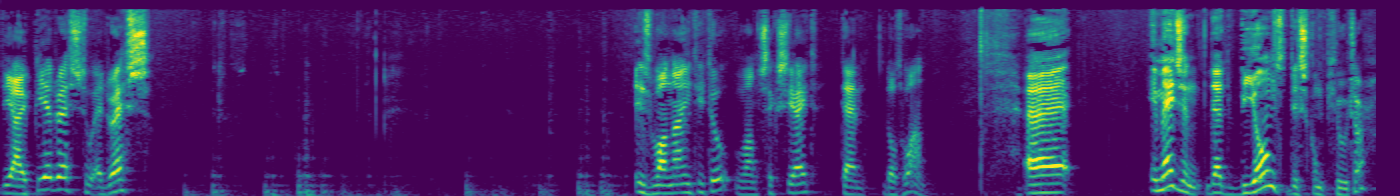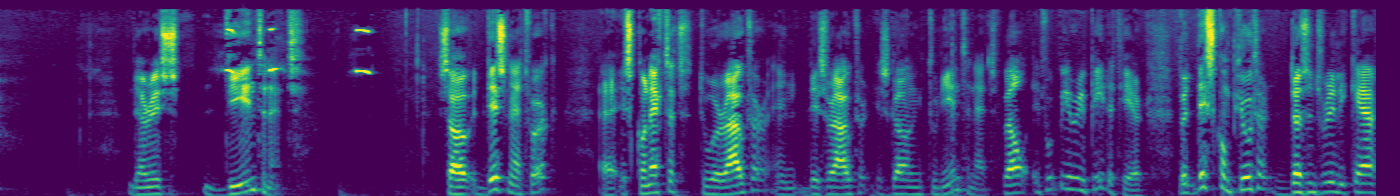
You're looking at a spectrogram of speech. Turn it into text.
the IP address to address is 192.168.10.1. Uh, imagine that beyond this computer, there is the internet. So this network uh, is connected to a router, and this router is going to the internet. Well, it would be repeated here. But this computer doesn't really care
